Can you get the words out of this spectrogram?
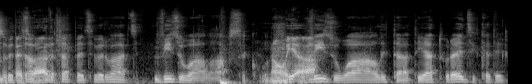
nu, pēc tā, vārda. Tāpēc ir vārds vizuāla apsakošana. Nu, jā. Vizuālitāte, ja tu redzi, redzi, kad ir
